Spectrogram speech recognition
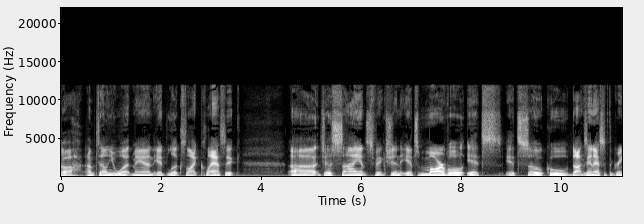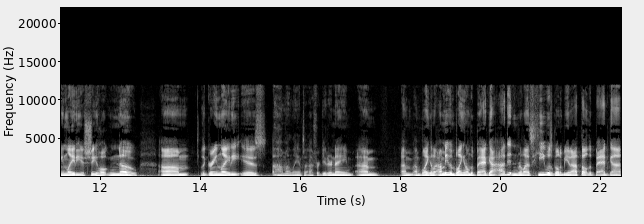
Oh, I'm telling you what, man, it looks like classic Uh, just science fiction. It's Marvel. It's it's so cool. DocXen asks if the Green Lady is She Hulk. No, um, the Green Lady is oh my lanta. I forget her name. Um, I'm I'm blanking. I'm even blanking on the bad guy. I didn't realize he was going to be and. I thought the bad guy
